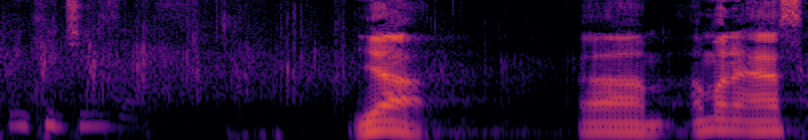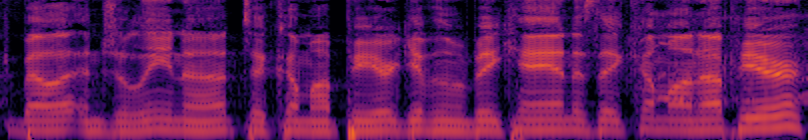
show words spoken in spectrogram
Thank you, Jesus. Yeah. Um, I'm going to ask Bella and Jelena to come up here. Give them a big hand as they come on up here.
